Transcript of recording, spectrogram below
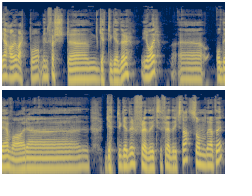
Jeg har jo vært på min første get together i år. Eh, og det var Get Together Fredriks, Fredrikstad, som det heter.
